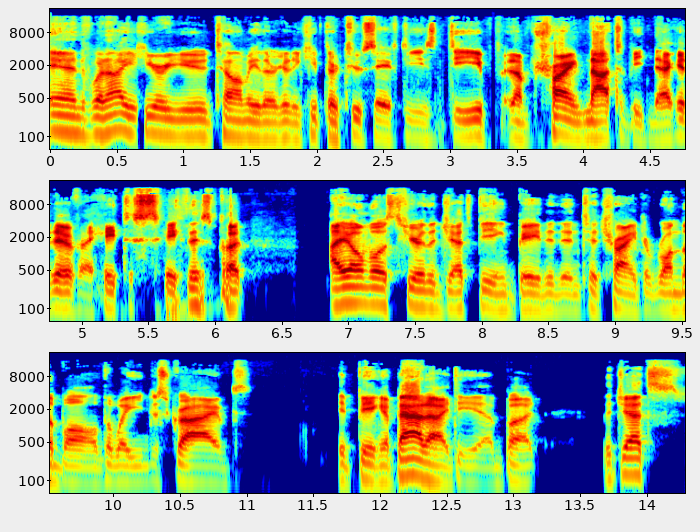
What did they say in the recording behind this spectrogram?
And when I hear you telling me they're going to keep their two safeties deep, and I'm trying not to be negative, I hate to say this, but I almost hear the Jets being baited into trying to run the ball the way you described it being a bad idea. But the Jets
